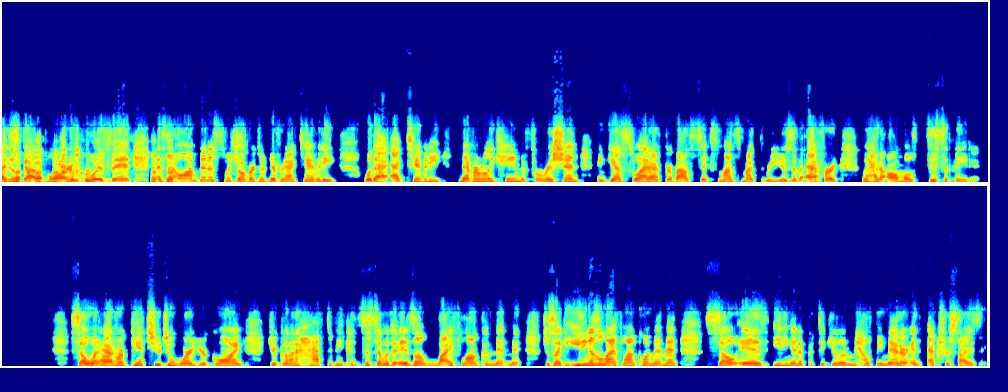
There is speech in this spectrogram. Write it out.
I just got bored with it and said, oh, I'm going to switch over to a different activity. Well, that activity never really came to fruition. And guess what? After about six months, my three years of effort had almost dissipated. So whatever gets you to where you're going, you're going to have to be consistent with it. It is a lifelong commitment. Just like eating is a lifelong commitment, so is eating in a particular healthy manner and exercising.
